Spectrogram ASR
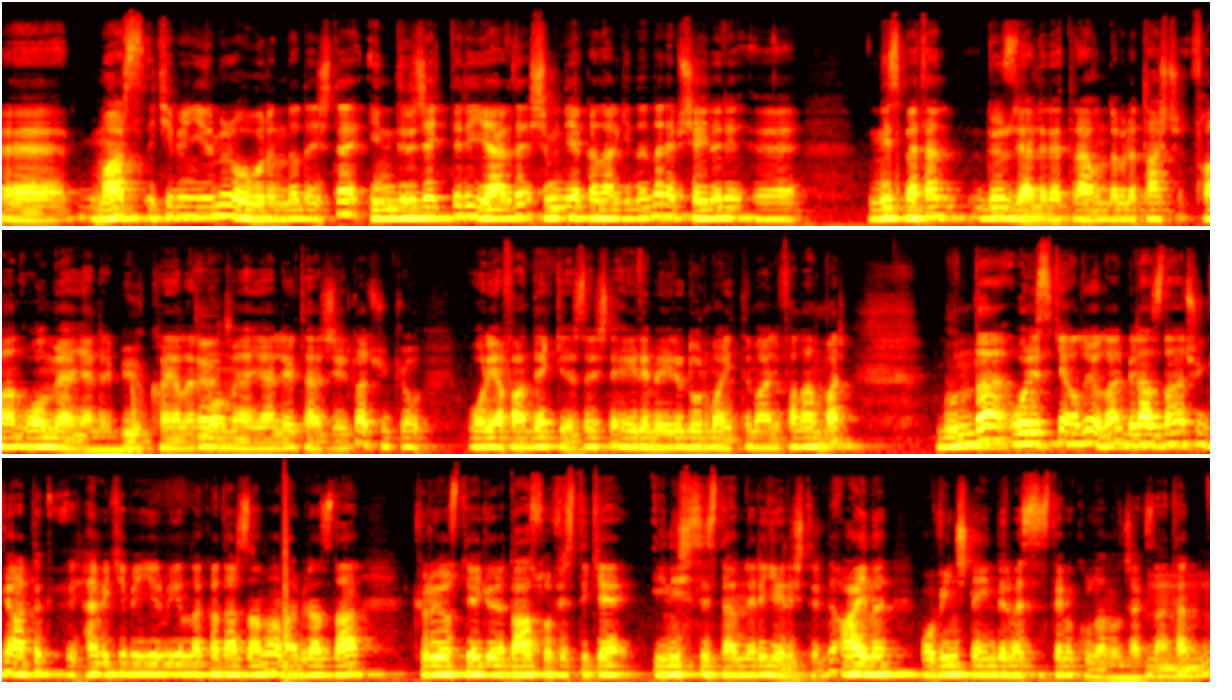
Ee, Mars 2020 roverında da işte indirecekleri yerde şimdiye kadar gidenler hep şeyleri e, nispeten düz yerler etrafında böyle taş falan olmayan yerleri büyük kayaların Evet. olmayan yerleri tercih ediyorlar. Çünkü o oraya falan denk gelirse işte eğri meğri durma ihtimali falan var. Bunda o riski alıyorlar. Biraz daha çünkü artık hem 2020 yılına kadar zaman var. Biraz daha Curiosity'ye göre daha sofistike iniş sistemleri geliştirdi. Aynı o vinçle indirme sistemi kullanılacak zaten. Hı hı.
